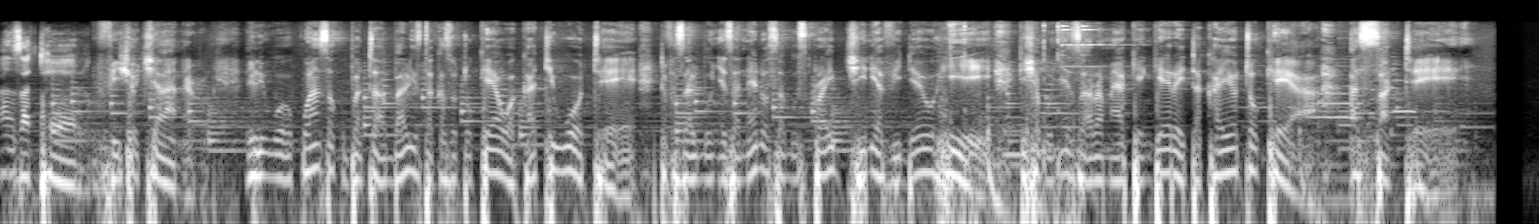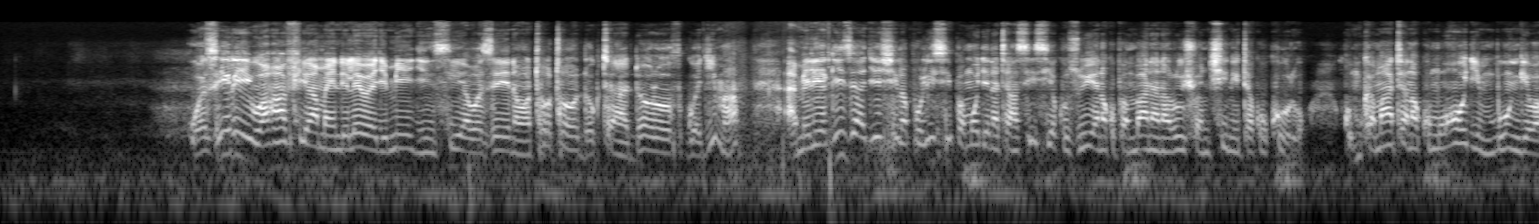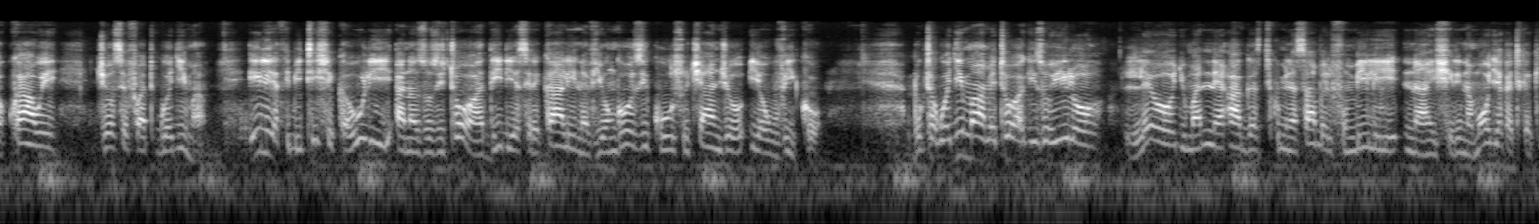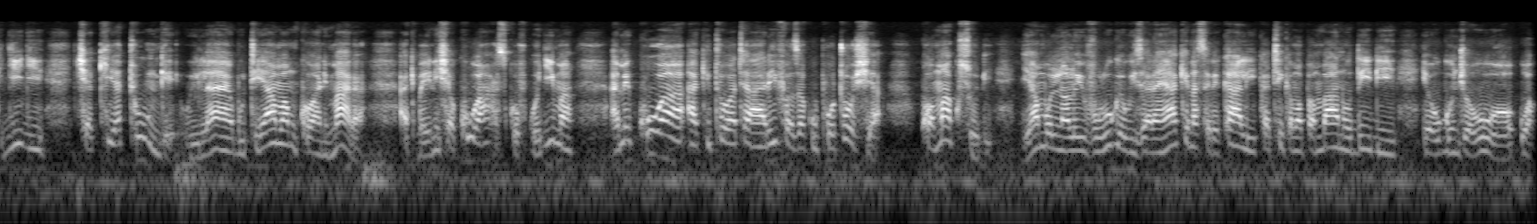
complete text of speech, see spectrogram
Anzatel Official Channel ili uwe kwanza kupata habari zitakazotokea wakati wote. Tafadhali bonyeza neno subscribe chini ya video hii, kisha bonyeza alama ya kengele itakayotokea. Asante. Waziri wa Afya, Maendeleo ya Jamii, Jinsia, Wazee na Watoto, Dr. Dorothy Gwajima ameliagiza jeshi la polisi pamoja na taasisi ya kuzuia na kupambana na rushwa nchini TAKUKURU kumkamata na kumhoji mbunge wa Kawe Josephat Gwajima ili athibitishe kauli anazozitoa dhidi ya serikali na viongozi kuhusu chanjo ya Uviko. Dr. Gwajima ametoa agizo hilo leo Jumanne Agosti 17, 2021 katika kijiji cha Kiatunge wilaya ya Butiama mkoani Mara akibainisha kuwa Askofu Gwajima amekuwa akitoa taarifa za kupotosha kwa maksudi jambo linaloivuruga wizara yake na serikali katika mapambano dhidi ya ugonjwa huo wa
